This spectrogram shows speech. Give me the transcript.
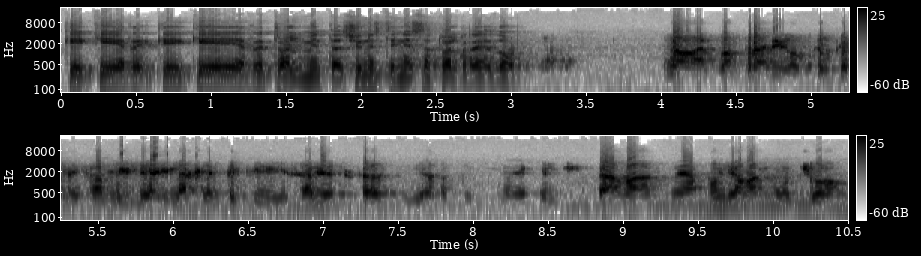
¿Qué, qué, qué, qué retroalimentaciones tenías a tu alrededor? No, al contrario, creo que mi familia y la gente que sabía que estaba estudiando pues, me felicitaban, me apoyaban mucho,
